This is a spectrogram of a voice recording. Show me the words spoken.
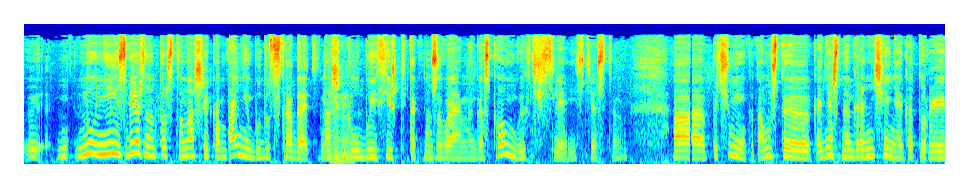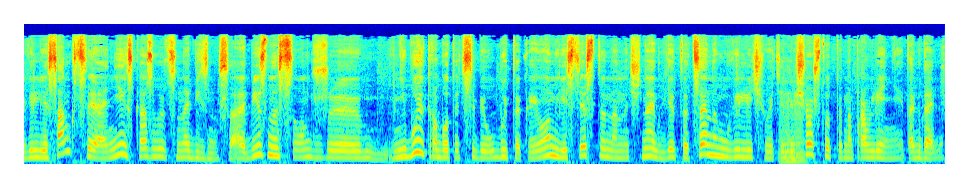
Э, ну, неизбежно то, что наши компании будут страдать. Наши голубые фишки, так называемые, «Газпром» в их числе, естественно. А, почему? Потому что, конечно, ограничения, которые ввели санкции, они сказываются на бизнесе. А бизнес, он же не будет работать себе убыток, и он, естественно, начинает где-то цены увеличивать или еще что-то, направление и так далее.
